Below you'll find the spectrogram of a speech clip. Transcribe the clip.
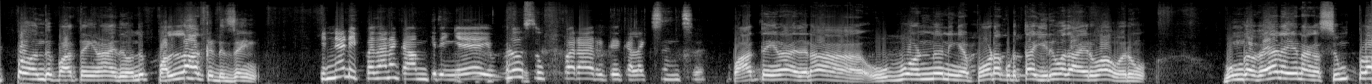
இப்ப வந்து பாத்தீங்கன்னா இது வந்து பல்லாக்கு டிசைன் பின்னாடி இப்பதானே காமிக்கிறீங்க? எவ்வளவு சூப்பரா இருக்கு கலெக்ஷன்ஸ் பாத்தீங்கன்னா இதுனா ஒவ்வொன்றும் நீங்க போட கொடுத்தா இருபதாயிரம் ரூபாய் வரும். உங்க வேலையை நாங்க சிம்பிளா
